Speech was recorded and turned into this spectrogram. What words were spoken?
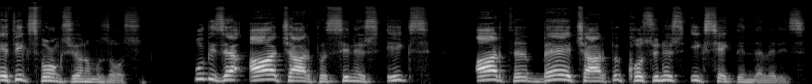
fx fonksiyonumuz olsun. Bu bize a çarpı sinüs x artı b çarpı kosinüs x şeklinde verilsin.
